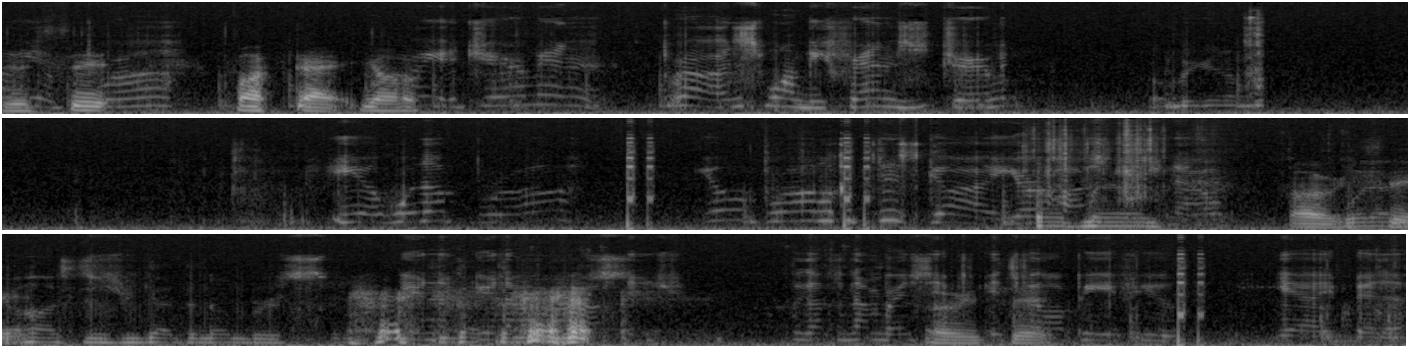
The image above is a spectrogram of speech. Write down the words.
Good shit. Fuck that, yo. Oh, yeah, German. Bro, I just want to be friends, German. Yo, what up, bro? Yo, bro, look at this guy. You're a hostage now. Oh What are shit. your hostage? We got the numbers. You're, n- you're not a hostage. We got the numbers. Oh, it's shit. VLP if you. Oh, yeah, you better.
